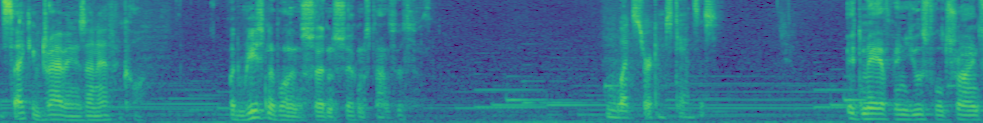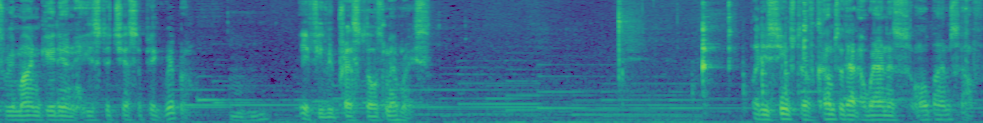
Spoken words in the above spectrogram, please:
Psychic driving is unethical. But reasonable in certain circumstances. What circumstances? It may have been useful trying to remind Gideon he's the Chesapeake Ripper. Mm-hmm. If he repressed those memories. But he seems to have come to that awareness all by himself.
